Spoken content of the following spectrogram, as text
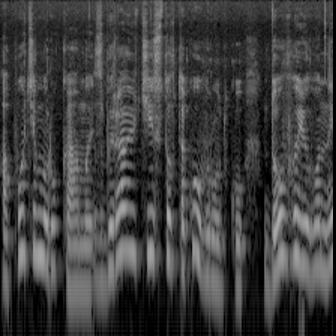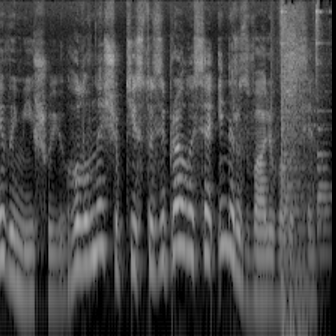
а потім руками збираю тісто в таку грудку, довго його не вимішую. Головне, щоб тісто зібралося і не розвалювалося.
